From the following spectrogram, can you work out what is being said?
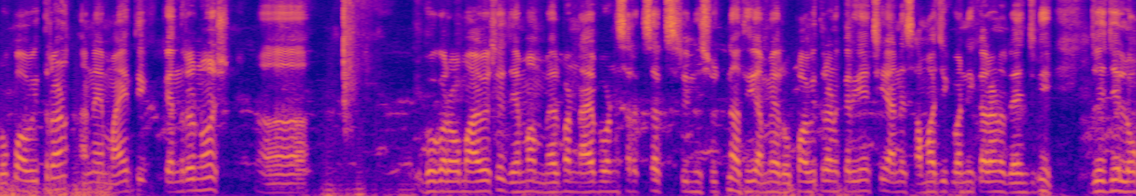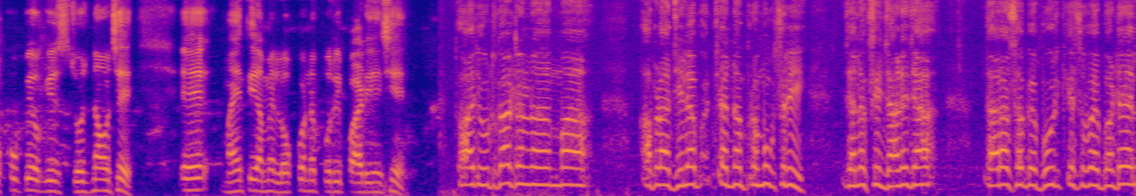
રોપા વિતરણ અને માહિતી કેન્દ્રનો ઊભો કરવામાં આવ્યો છે, જેમાં મહેરબાન નાયબ વન સંરક્ષક શ્રીની સૂચનાથી અમે રોપા વિતરણ કરીએ છીએ અને સામાજિક વનીકરણ રેન્જની જે જે લોકોપયોગી યોજનાઓ છે, એ માહિતી અમે લોકોને પૂરી પાડીએ છીએ. તો આજ ઉદ્ઘાટનમાં આપણા જિલ્લા પંચાયતના પ્રમુખ શ્રી જનકસિંહ જાડેજા, ધારાસભ્ય ભુજ કેશુભાઈ પટેલ,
